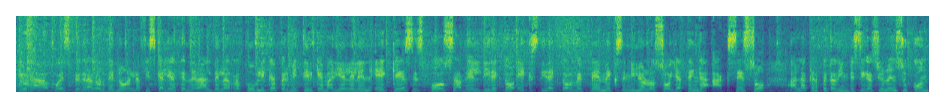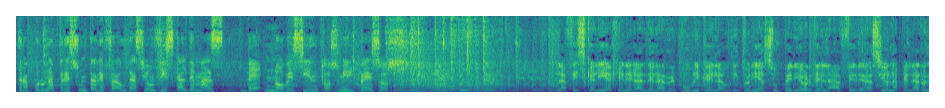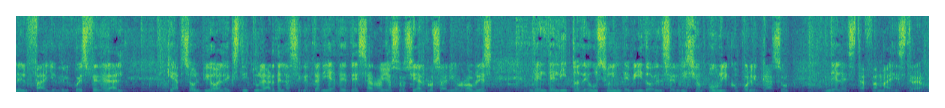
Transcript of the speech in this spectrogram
Una juez federal ordenó a la Fiscalía General de la República permitir que María Elén Eques, esposa del director, exdirector de Pemex, Emilio Lozoya, tenga acceso a la carpeta de investigación en su contra por una presunta defraudación fiscal de más de 900 mil pesos. La Fiscalía General de la República y la Auditoría Superior de la Federación apelaron el fallo del juez federal que absolvió al extitular de la Secretaría de Desarrollo Social, Rosario Robles, del delito de uso indebido del servicio público por el caso de la estafa maestra.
